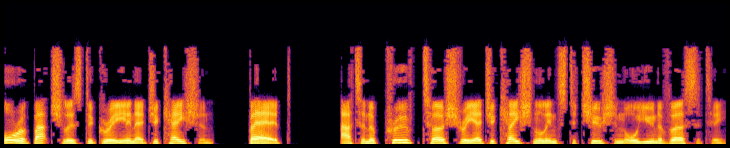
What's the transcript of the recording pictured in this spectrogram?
or a bachelor's degree in education bed at an approved tertiary educational institution or university.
